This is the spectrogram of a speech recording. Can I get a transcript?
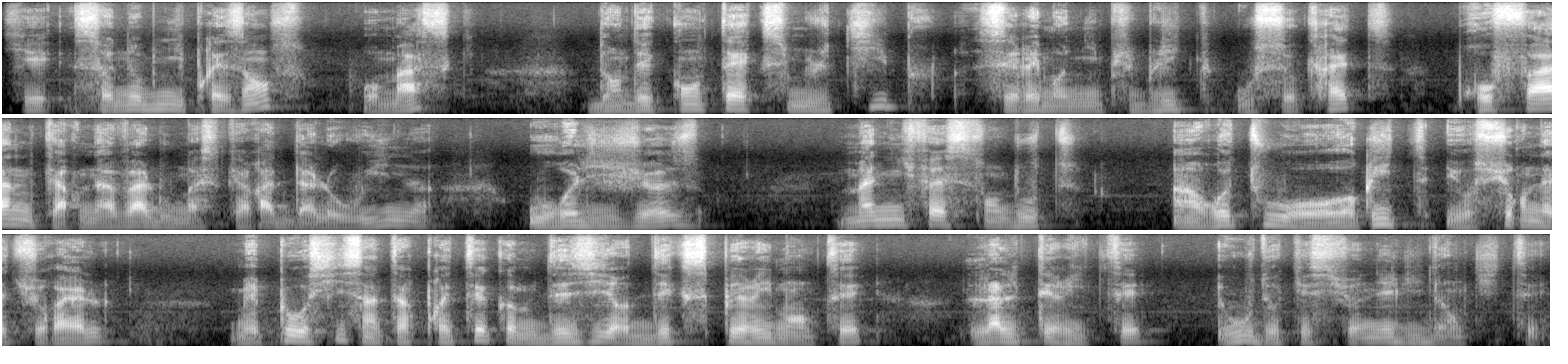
qui est son omniprésence au masque dans des contextes multiples, cérémonies publiques ou secrètes, profanes, carnaval ou mascarade d'Halloween, ou religieuses, manifeste sans doute un retour au rite et au surnaturel, mais peut aussi s'interpréter comme désir d'expérimenter l'altérité ou de questionner l'identité.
